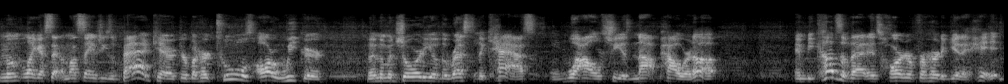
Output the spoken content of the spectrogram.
like I said, I'm not saying she's a bad character, but her tools are weaker than the majority of the rest of the cast while she is not powered up. And because of that, it's harder for her to get a hit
